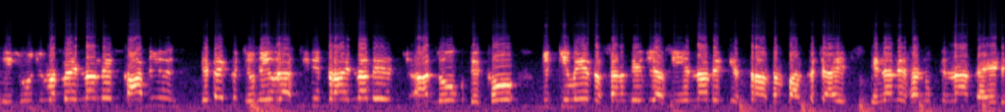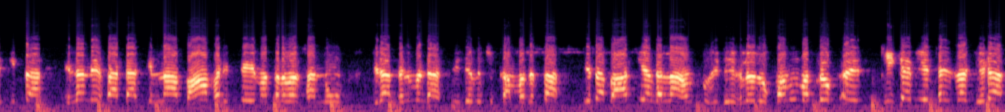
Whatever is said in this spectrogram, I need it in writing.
ਨੀਲੂ ਜੀ। ਮਤਲਬ ਇਹਨਾਂ ਨੇ ਕਾਫੀ, ਇਹ ਤਾਂ ਇੱਕ ਯੂਨੀਵਰਸਿਟੀ ਦੀ ਤਰ੍ਹਾਂ ਇਹਨਾਂ ਦੇ ਲੋਕ ਦੇਖੋ ਕਿ ਕਿਵੇਂ ਦੱਸਣਗੇ ਵੀ ਅਸੀਂ ਇਹਨਾਂ ਦੇ ਕਿਸ ਤਰ੍ਹਾਂ ਸੰਪਰਕ ਚ ਆਏ। ਇਹਨਾਂ ਨੇ ਸਾਨੂੰ ਕਿੰਨਾ ਗਾਈਡ ਕੀਤਾ। ਇਹਨਾਂ ਨੇ ਸਾਡਾ ਕਿੰਨਾ ਬਾਹ ਫੜਤੇ। ਮਤਲਬ ਸਾਨੂੰ ਜਿਹੜਾ ਫਿਲਮ ਇੰਡਸਟਰੀ ਦੇ ਵਿੱਚ ਕੰਮ ਦਿੱਤਾ। ਬਾਅਦ ਦੀਆਂ ਗੱਲਾਂ ਹੁਣ ਤੁਸੀਂ ਦੇਖ ਲਓ ਲੋਕਾਂ ਨੂੰ, ਮਤਲਬ ਠੀਕ ਹੈ ਵੀ ਇੱਥੇ ਦਾ ਜਿਹੜਾ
